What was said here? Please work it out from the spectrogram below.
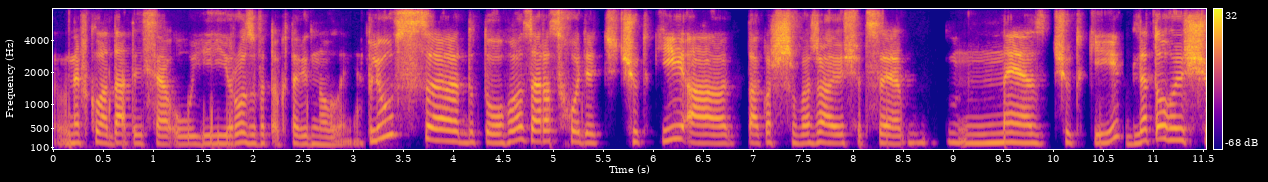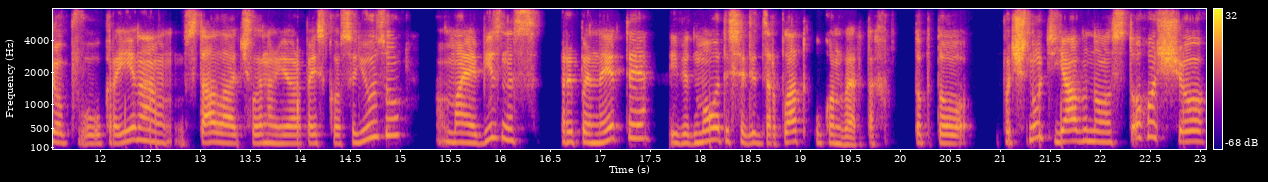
не вкладатися у її розвиток та відновлення. Плюс е, до того зараз ходять чутки, а також вважаю, що це не чутки для того, щоб Україна стала членом Європейського союзу, має бізнес припинити і відмовитися від зарплат у конвертах. Тобто почнуть явно з того, що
